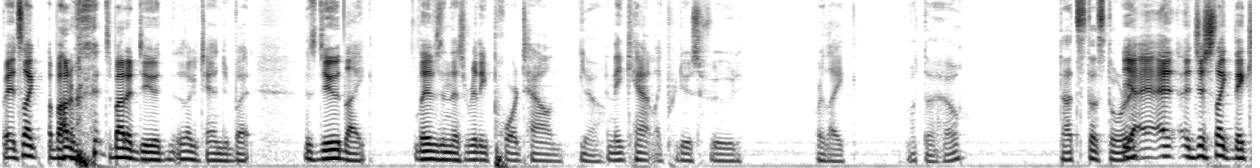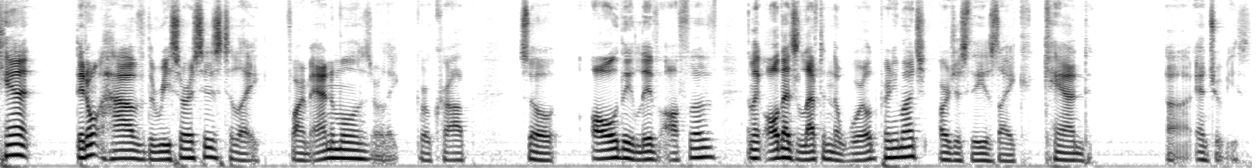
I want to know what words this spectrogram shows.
But it's like about a, it's about a dude. It's like a tangent, but this dude like lives in this really poor town, Yeah. and they can't like produce food, or like What the hell? That's the story. yeah, just like they can't, they don't have the resources to like farm animals or like grow crop, so all they live off of and like all that's left in the world pretty much are just these like canned uh, anchovies.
